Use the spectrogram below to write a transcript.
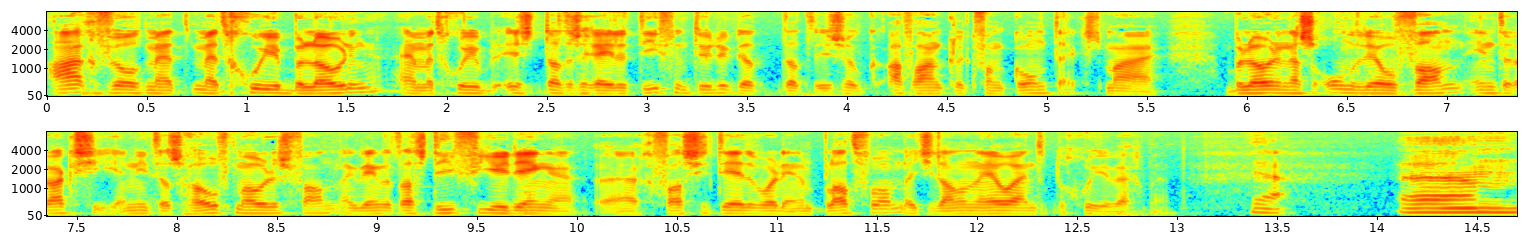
Aangevuld met, met goede beloningen. En met goede, is, dat is relatief natuurlijk, dat, dat is ook afhankelijk van context. Maar beloning als onderdeel van interactie en niet als hoofdmodus van. Ik denk dat als die vier dingen eh, gefaciliteerd worden in een platform, dat je dan een heel eind op de goede weg bent. Ja. Ehm,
